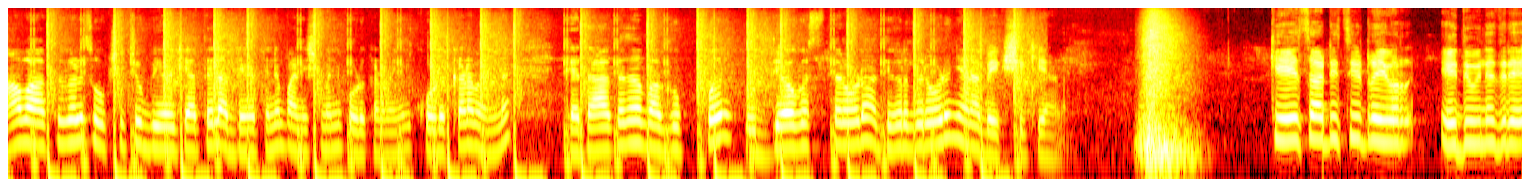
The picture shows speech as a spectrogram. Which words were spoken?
ആ വാക്കുകൾ സൂക്ഷിച്ച് ഉപയോഗിക്കാത്തതിൽ അദ്ദേഹത്തിന് പണിഷ്മെന്റ് കൊടുക്കണമെങ്കിൽ കൊടുക്കണമെന്ന് ഗതാഗത വകുപ്പ് ഉദ്യോഗസ്ഥരോട് അധികൃതരോട് ഞാൻ അപേക്ഷിക്കുകയാണ്. K S R T C driver യദുവിനെതിരെ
